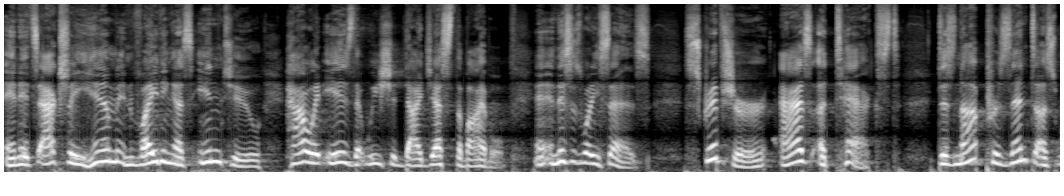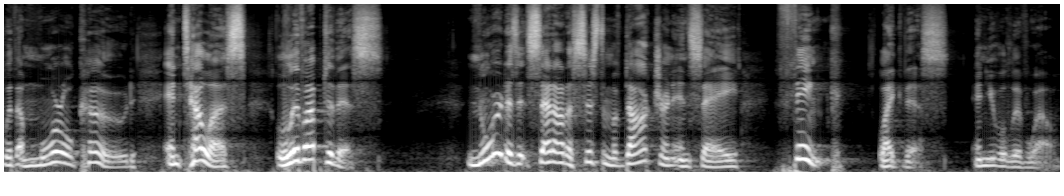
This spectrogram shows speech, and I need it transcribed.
And it's actually him inviting us into how it is that we should digest the Bible. And, and, this is what he says Scripture, as a text, does not present us with a moral code and tell us, live up to this. Nor does it set out a system of doctrine and say, think like this, and you will live well.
